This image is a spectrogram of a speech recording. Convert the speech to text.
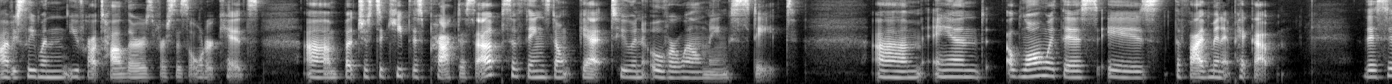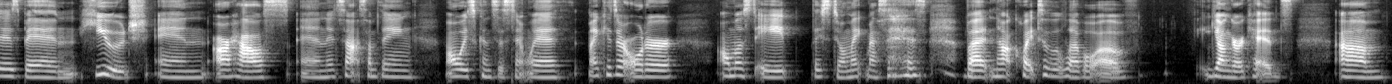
obviously, when you've got toddlers versus older kids. Um, but just to keep this practice up so things don't get to an overwhelming state. Um, and along with this is the five minute pickup. This has been huge in our house, and it's not something I'm always consistent with. My kids are older, almost eight. They still make messes, but not quite to the level of younger kids. Um,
